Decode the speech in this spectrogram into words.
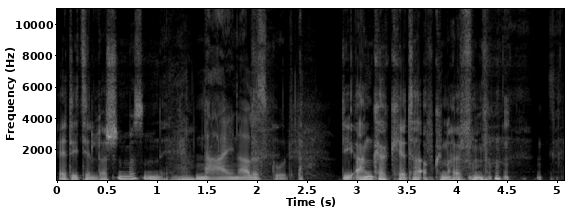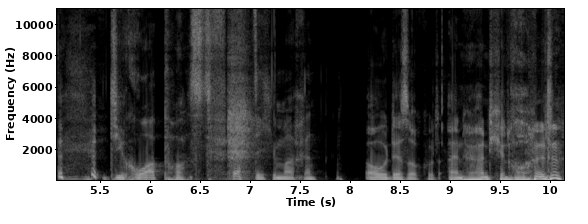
hätte ich den löschen müssen? Nee. Ne? Nein, alles gut. Die Ankerkette abkneifen. Die Rohrpost fertig machen. Oh, der ist auch gut. Ein Hörnchen rollen.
